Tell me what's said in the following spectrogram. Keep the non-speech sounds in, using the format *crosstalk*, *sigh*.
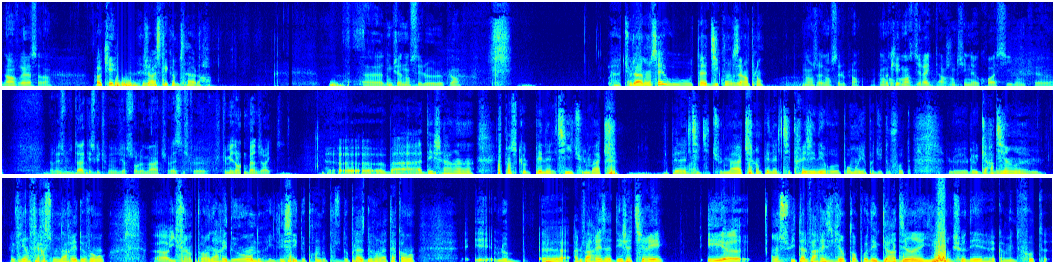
Non, en vrai, là, ça va. Ok, je vais rester comme ça alors. Euh, donc j'ai annoncé le, le plan. Euh, tu l'as annoncé ou t'as dit qu'on faisait un plan? Non, j'ai annoncé le plan. Donc on commence direct, Argentine-Croatie. Donc euh, résultat, qu'est-ce que tu peux nous dire sur le match? Vas-y, je te, je te mets dans le bain direct. Euh, Bah déjà, un- je pense que le penalty il tue le match. Un penalty Ouais. qui tue le match, un penalty très généreux. Pour moi, il n'y a pas du tout faute. Le, le gardien euh, vient faire son arrêt devant. Euh, il fait un peu un arrêt de hand. Il essaye de prendre le plus de place devant l'attaquant. Et le Alvarez a déjà tiré. Et ensuite, Alvarez vient tamponner le gardien. Et il est sanctionné comme une faute,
